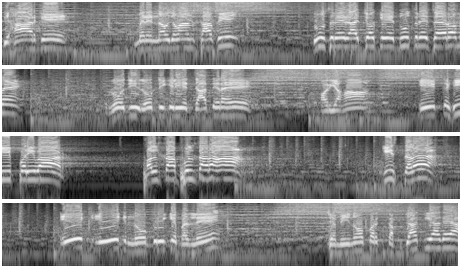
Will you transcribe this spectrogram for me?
बिहार के मेरे नौजवान साथी दूसरे राज्यों के, दूसरे शहरों में रोजी रोटी के लिए जाते रहे। और यहाँ एक ही परिवार फलता फूलता रहा। किस तरह? एक एक नौकरी के बदले जमीनों पर कब्जा किया गया।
